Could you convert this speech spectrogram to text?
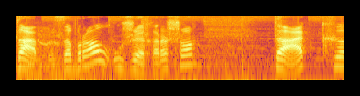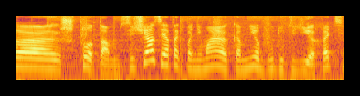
Да, забрал. Уже хорошо. Так, э, что там? Сейчас, я так понимаю, ко мне будут ехать,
